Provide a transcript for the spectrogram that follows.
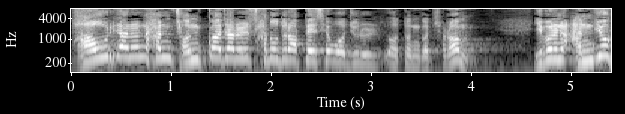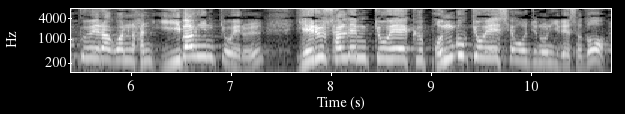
바울이라는 한 전과자를 사도들 앞에 세워주었던 것처럼 이번에는 안디옥 교회라고 하는 한 이방인 교회를 예루살렘 교회 그 본부 교회에 세워주는 일에서도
